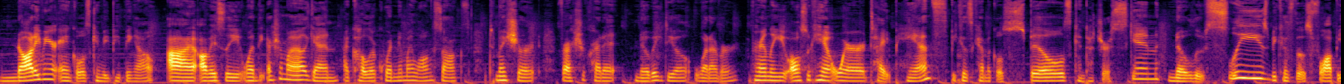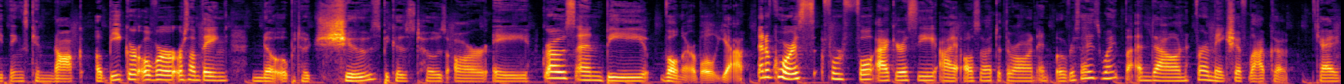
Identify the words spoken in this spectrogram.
not even your ankles can be peeping out. I obviously went the extra mile again. I color coordinated my long socks to my shirt for extra credit. No big deal, whatever. Apparently, you also can't wear tight pants because chemical spills can touch your skin. No loose sleeves because those floppy things can knock a beaker over or something. No open toed shoes because toes are A, gross, and B, vulnerable. Yeah. And of course, for full accuracy, I also had to throw on an oversized white button down for a makeshift lab coat. Okay,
